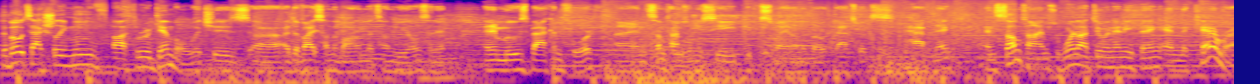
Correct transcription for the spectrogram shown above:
The boats actually move uh, through a gimbal, which is uh, a device on the bottom that's on wheels, and it and it moves back and forth. And sometimes when you see people swaying on the boat, that's what's happening. And sometimes we're not doing anything, and the camera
